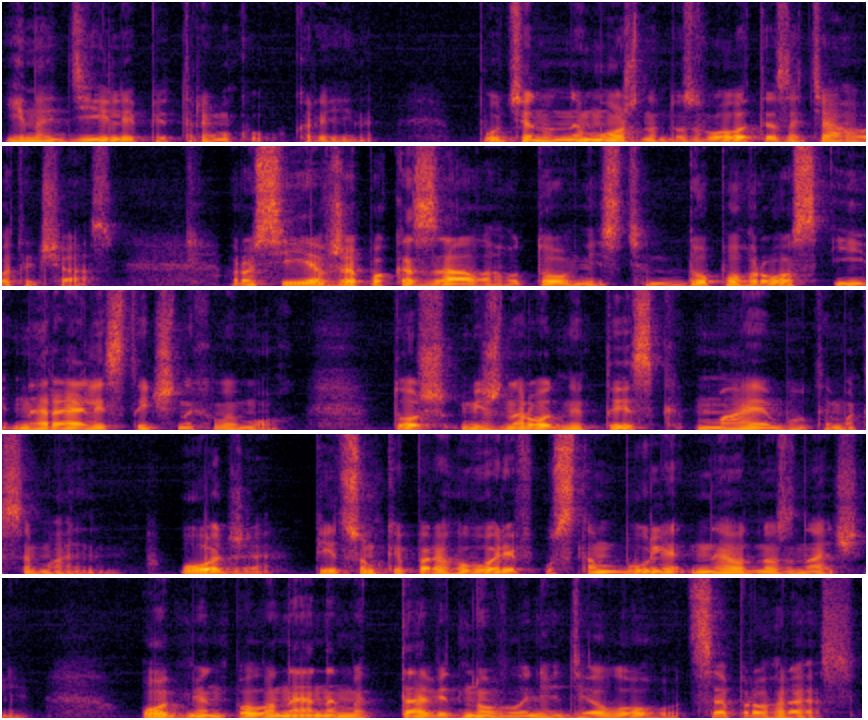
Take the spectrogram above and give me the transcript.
і на ділі підтримку України. Путіну не можна дозволити затягувати час. Росія вже показала готовність до погроз і нереалістичних вимог, тож міжнародний тиск має бути максимальним. Отже, підсумки переговорів у Стамбулі неоднозначні. Обмін полоненими та відновлення діалогу це прогрес.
